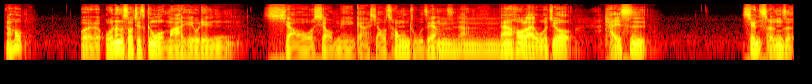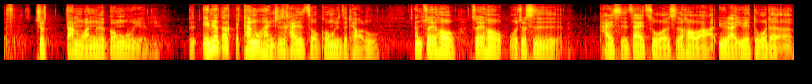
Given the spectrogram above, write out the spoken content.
然后我我那个时候其实跟我妈也有点。小小没感小冲突这样子啦，但后来我就还是先撑着，就当完那个公务员，不是也没有到当完，就是开始走公务员这条路。但最后最后我就是开始在做了之后啊，越来越多的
